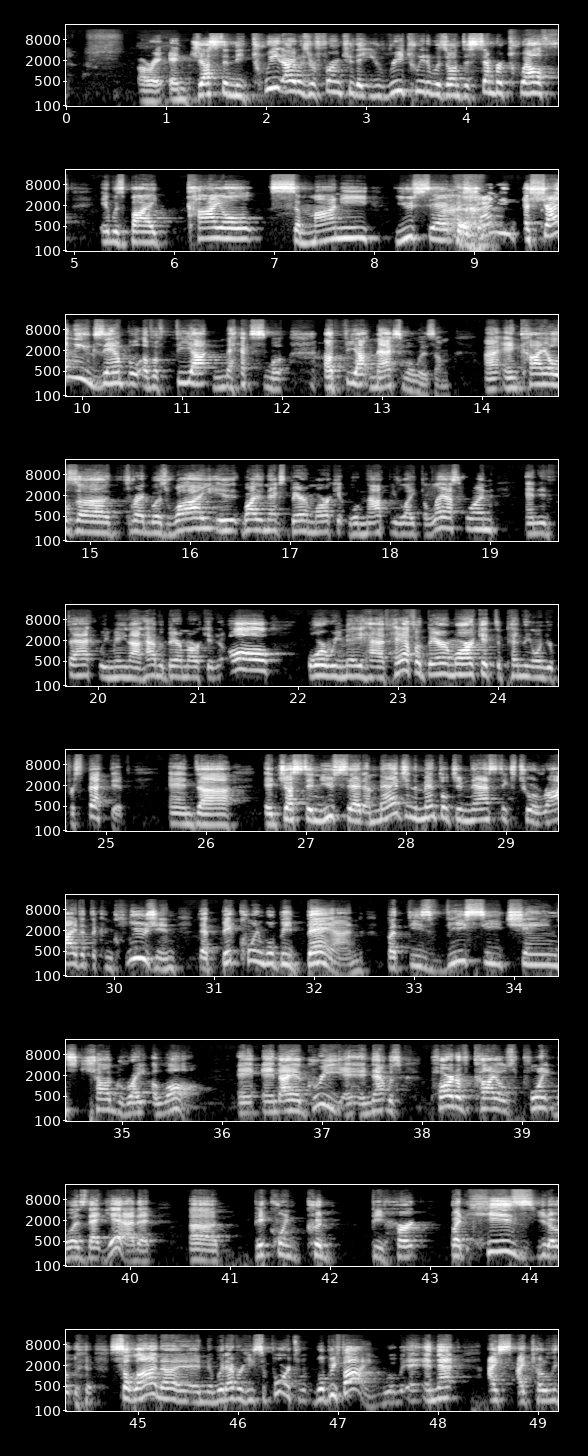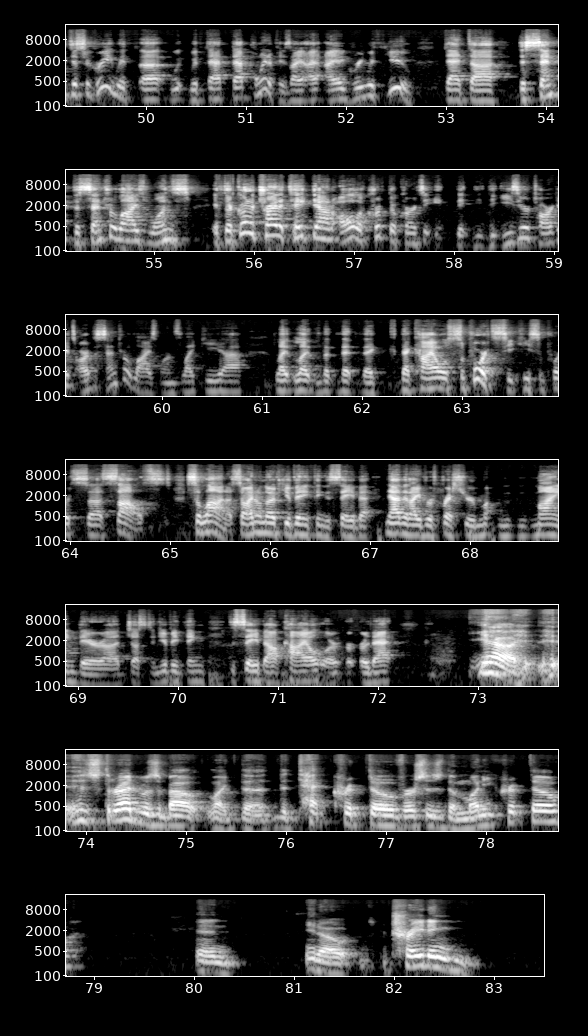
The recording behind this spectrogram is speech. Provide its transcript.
All right. And Justin, the tweet I was referring to that you retweeted was on December 12th. It was by Kyle Samani. You said a shining, a shining example of a fiat maximal, a fiat maximalism. Uh, and Kyle's uh, thread was why is, why the next bear market will not be like the last one, and in fact we may not have a bear market at all, or we may have half a bear market depending on your perspective. And, uh, Justin, you said, imagine the mental gymnastics to arrive at the conclusion that Bitcoin will be banned, but these VC chains chug right along. And, and I agree. And that was part of Kyle's point was that, yeah, that uh, Bitcoin could be hurt, but his, you know, Solana and whatever he supports will be fine. And that I, I totally disagree with, uh, with, with that that point of his. I, I, I agree with you that uh, the cent- the centralized ones if they're going to try to take down all of cryptocurrency, the, the easier targets are the centralized ones, like he, uh, like, like that, that, that Kyle supports. He, he supports uh, Sal, Solana. So I don't know if you have anything to say about now that I've refreshed your m- mind there, uh, Justin. Do you have anything to say about Kyle or, or, or that? Yeah, his thread was about like the the tech crypto versus the money crypto, and you know trading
